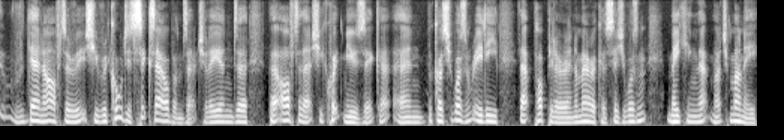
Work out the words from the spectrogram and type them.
then after she recorded six albums actually, and uh, but after that she quit music, uh, and because she wasn't really that popular in America, so she wasn't making that much money,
